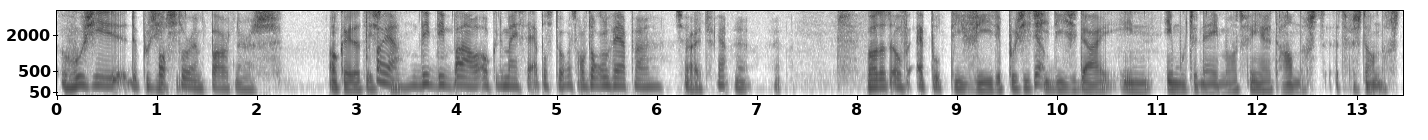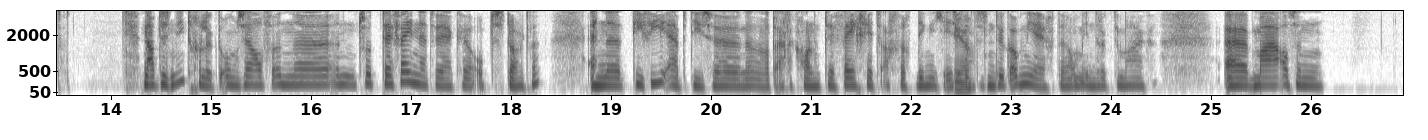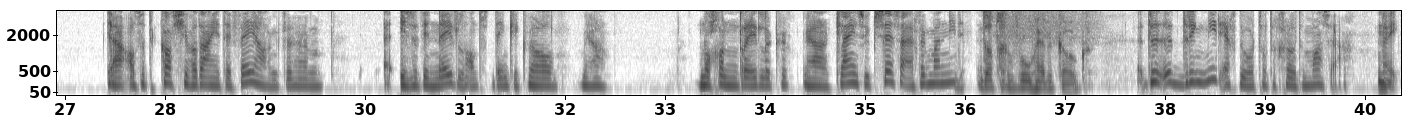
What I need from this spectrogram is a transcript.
Hoe zie je de positie? Pastor en Partners. Oké, okay, dat is. Oh ja, die, die bouwen ook de meeste Apple stores of de ontwerpen. Right. Ja. ja. ja. We hadden het over Apple TV, de positie ja. die ze daarin in moeten nemen. Wat vind je het handigst, het verstandigst? Nou, het is niet gelukt om zelf een, uh, een soort tv-netwerk uh, op te starten. En de TV-app, die ze, wat eigenlijk gewoon een tv-gidsachtig dingetje is, ja. dat is natuurlijk ook niet echt uh, om indruk te maken. maar als een, ja, als het kastje wat aan je tv hangt, is het in Nederland, denk ik wel, ja, nog een redelijk ja, klein succes eigenlijk, maar niet. Dat gevoel heb ik ook. Het, het dringt niet echt door tot de grote massa. Nee,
